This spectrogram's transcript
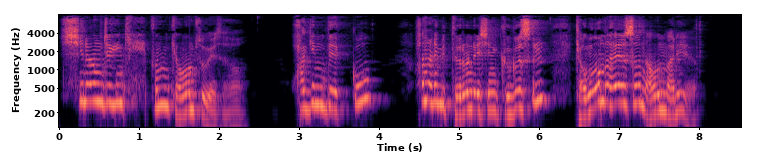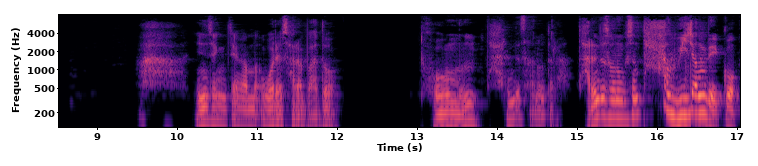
신앙적인 깊은 경험 속에서 확인됐고 하나님이 드러내신 그것을 경험하여서 나온 말이에요. 아, 인생 제가 오래 살아봐도 도움은 다른 데서 안 오더라. 다른 데서 오는 것은 다 위장돼 있고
